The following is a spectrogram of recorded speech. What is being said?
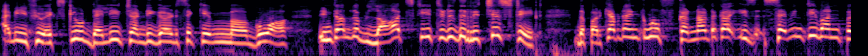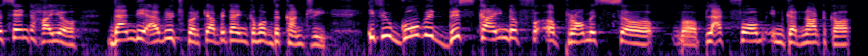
I mean, if you exclude Delhi, Chandigarh, Sikkim, uh, Goa, in terms of large states, it is the richest state. The per capita income of Karnataka is 71% higher than the average per capita income of the country. If you go with this kind of uh, promise uh, uh, platform in Karnataka,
